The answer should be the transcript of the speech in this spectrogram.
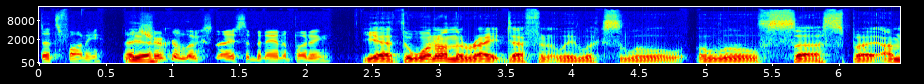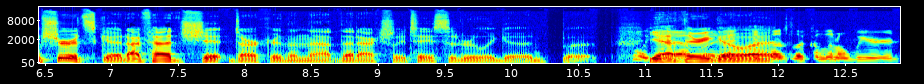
That's funny. That Yeah. sugar looks nice, the banana pudding. yeah. The one on the right definitely looks a little a little sus, but I'm sure it's good. I've had shit darker than that that actually tasted really good. But Well, Yeah, there you go, It, uh, it does look a little weird.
